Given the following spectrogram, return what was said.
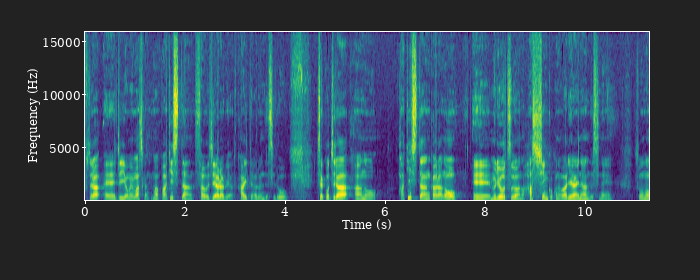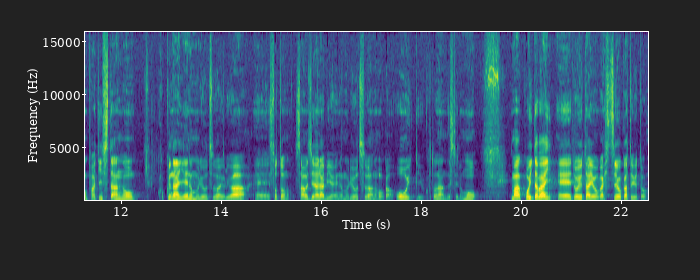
こちら、えー、字読めますかね、まあ、パキスタンサウジアラビアと書いてあるんですけど実際こちらあのパキスタンからの、えー、無料通話の発信国の割合なんですね。そのパキスタンの国内への無料通話よりは、えー、外のサウジアラビアへの無料通話の方が多いということなんですけども、まあ、こういった場合、えー、どういう対応が必要かというと、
